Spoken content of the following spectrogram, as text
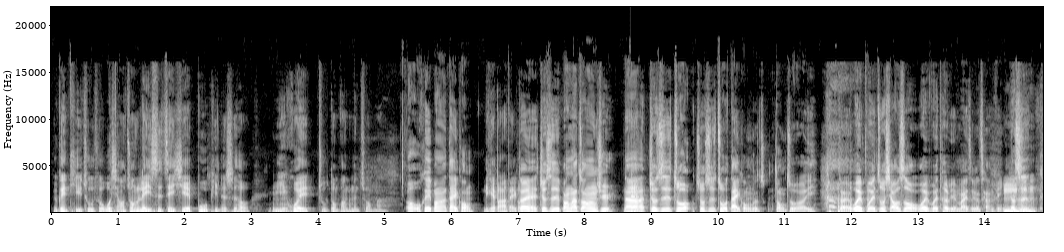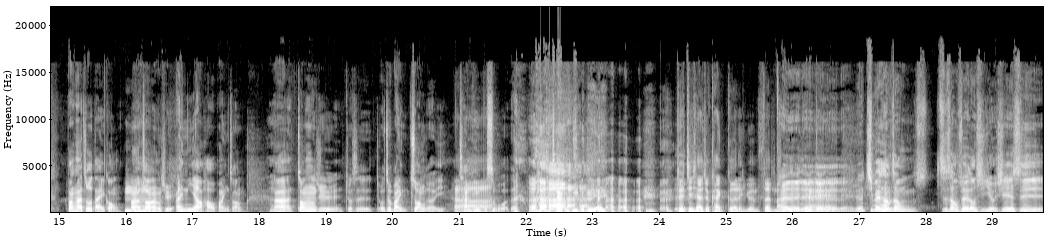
有跟你提出说我想要装类似这些布品的时候，你会主动帮他们装吗？哦，我可以帮他代工，你可以帮他代工，对，就是帮他装上去，那就是做就是做代工的动作而已。对，我也不会做销售，我也不会特别卖这个产品，就是帮他做代工，帮他装上去。哎，你要好，我帮你装。那装上去就是，我就帮你装而已，啊、产品不是我的，这样子。就接下来就看个人缘分嘛。对对对对对对，因为基本上这种智商税的东西，有些是，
